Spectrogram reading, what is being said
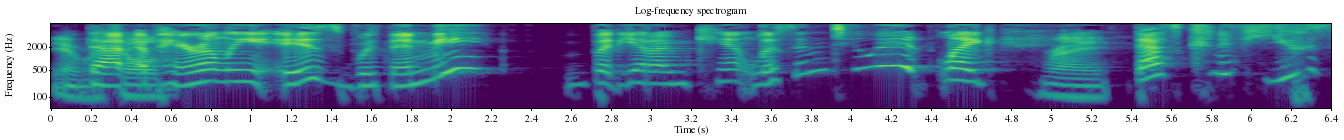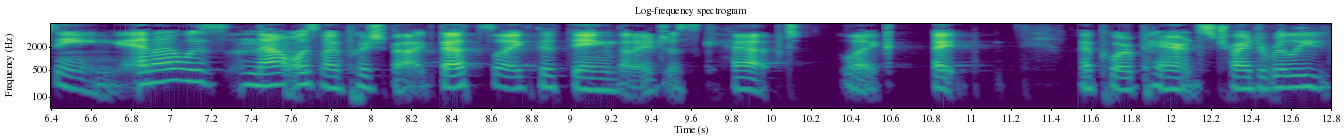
Yeah, that told, apparently is within me, but yet I can't listen to it. Like right. that's confusing. And I was, and that was my pushback. That's like the thing that I just kept. Like I, my poor parents tried to really,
